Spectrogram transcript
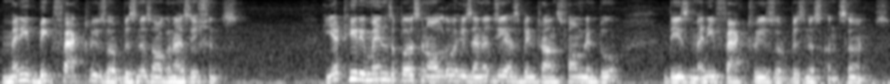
many big factories or business organizations. Yet he remains a person, although his energy has been transformed into these many factories or business concerns.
